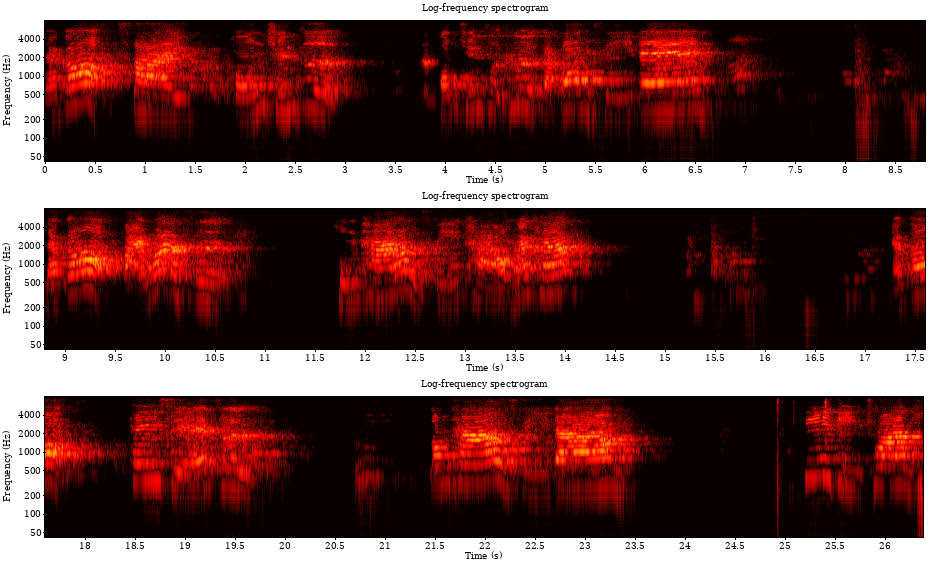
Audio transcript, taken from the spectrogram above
แล้วก็ใส่ผงชุนจือผงชุนจือคือกระป๋องสีแดง แล้วก็ปลาว่าจือถุงเท้าสีขาวนะคะ แล้วก็ให้เสียจือรองเท้าสีดำพี่ดีชวนข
